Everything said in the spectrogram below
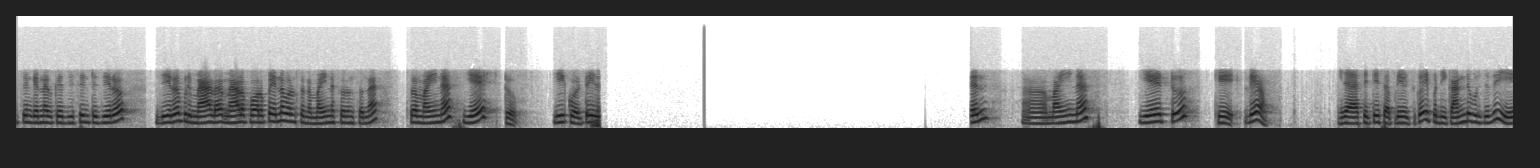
இங்கே என்ன இருக்குது திஸ் இன்ட்டு ஜீரோ ஜீரோ இப்படி மேலே மேலே போகிறப்ப என்ன வரும்னு சொன்னேன்? மைனஸ் வரும்னு சொன்னேன். So minus A two equal to இது. Then minus A two K இல்லையா? இதை ஆசிட்டிஸ் அப்படியே வச்சுக்கோ. இப்போ நீ கண்டுபிடிச்சது ஏ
